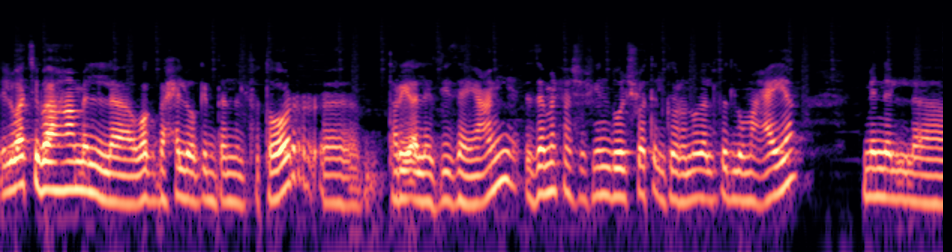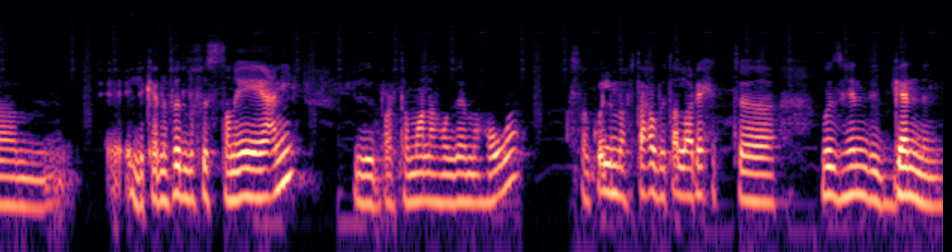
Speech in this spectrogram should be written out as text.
دلوقتي بقى هعمل وجبة حلوة جدا للفطار طريقة لذيذة يعني. زي ما إحنا شايفين دول شوية الجرانولا اللي فضلوا معايا من اللي كانوا فضلوا في الصينية يعني. البرطمان أهو زي ما هو. أصلا كل ما أفتحه بيطلع ريحة جوز هند تجنن.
